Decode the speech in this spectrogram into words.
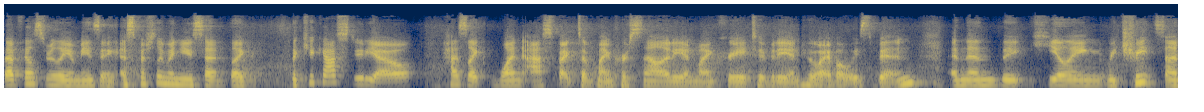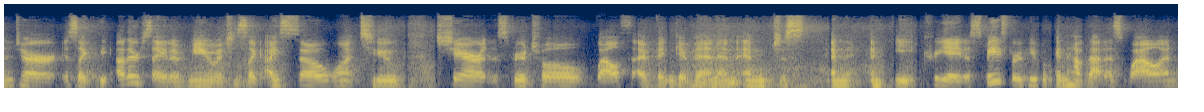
that feels really amazing, especially when you said like the kick ass studio has like one aspect of my personality and my creativity and who I've always been. And then the healing retreat center is like the other side of me, which is like I so want to share the spiritual wealth I've been given and and just and and be create a space where people can have that as well. And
